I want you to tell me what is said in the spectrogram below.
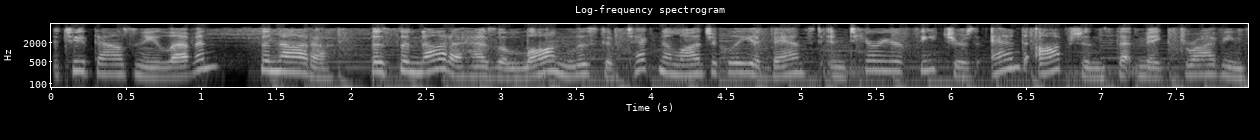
The 2011 Sonata. The Sonata has a long list of technologically advanced interior features and options that make driving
